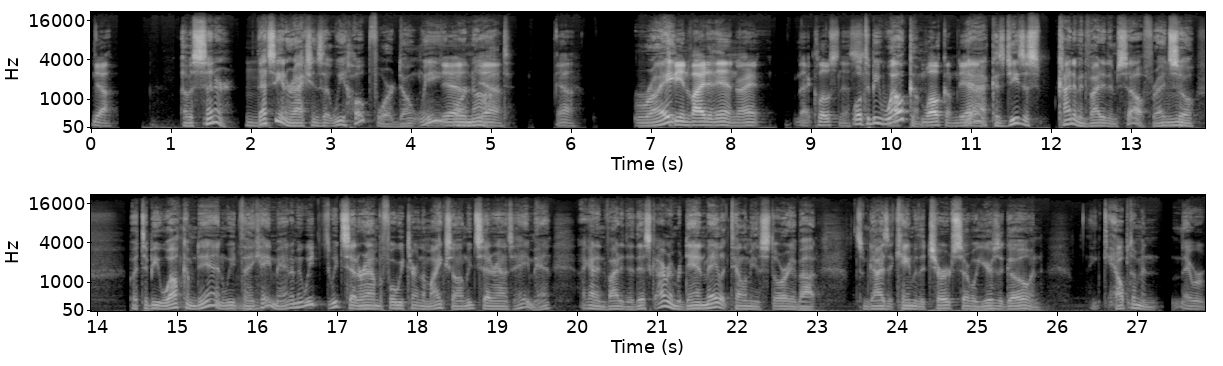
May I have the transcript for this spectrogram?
Yeah. of a sinner. Mhm. That's the interactions that we hope for, don't we? Yeah, or not? Yeah. Right? To be invited in, right? That closeness. well, to be welcomed. welcomed, yeah, yeah. because Jesus kind of invited himself, right? Mhm. So, but to be welcomed in, we'd think, hey, man. I mean, we'd we'd sit around before we turn the mics on. We'd sit around and say, hey, man, I got invited to this. I remember Dan Malik telling me a story about some guys that came to the church several years ago, and he helped them, and they were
